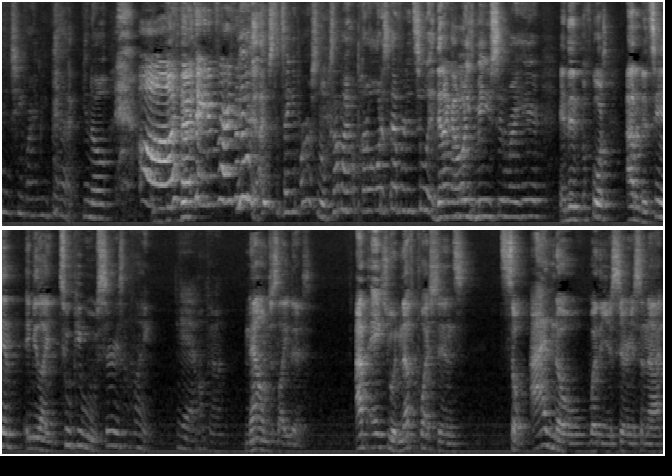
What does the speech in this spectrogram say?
didn't she write me back? You know, Aw, Then- start taking it personal. yeah, I used to take it personal because I'm like, I put all this effort into it, and then I got all these menus sitting right here, and then of course, out of the ten, it'd be like two people who were serious. I'm like. Yeah. Okay. Now I'm just like this. I've asked you enough questions so I know whether you're serious or not.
